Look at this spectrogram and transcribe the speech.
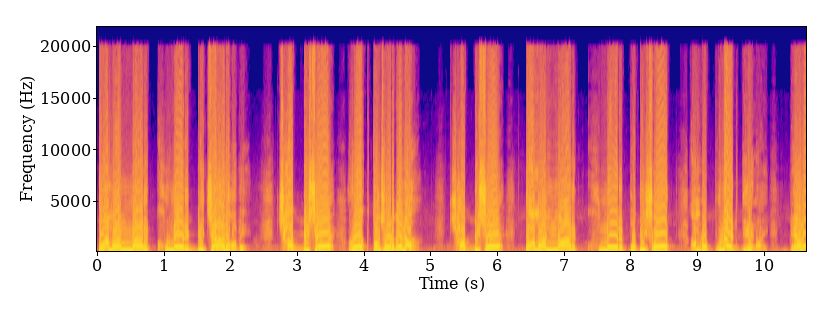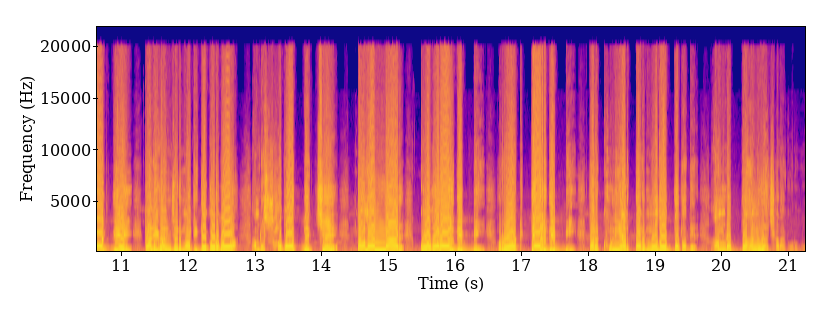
তামান্নার খুনের বিচার হবে। ছাব্বিশে রক্ত ঝরবে না। ছাব্বিশে তামান্নার খুনের প্রতিশোধ আমরা বুলেট দিয়ে নয়, ব্যালট দিয়েই কালীগঞ্জের মাটিতে করব। আমরা শপথ নিচ্ছি, তামান্নার কবরের দিব্যি, রক্তের দিব্যি, তার খুনিয়ার তার মদতদাতাদের আমরা বাংলা ছাড়া করব।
